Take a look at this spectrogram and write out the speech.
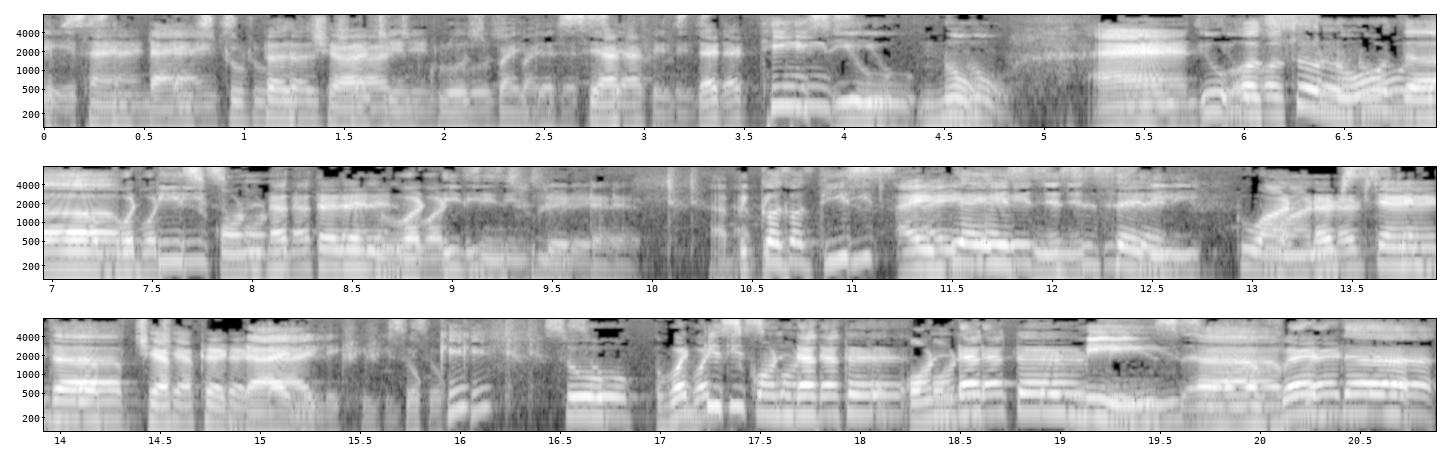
epsilon times total charge enclosed by the surface. that things you know. and you also know the what is conductor and what is insulator uh, because this idea is necessary to understand the chapter dielectrics okay? so what is conductor conductor means uh, where the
